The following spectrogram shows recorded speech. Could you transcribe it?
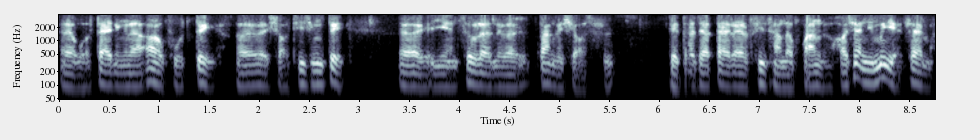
呃，我带领了二胡队和小提琴队。呃，演奏了那个半个小时，给大家带来了非常的欢乐。好像你们也在嘛？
